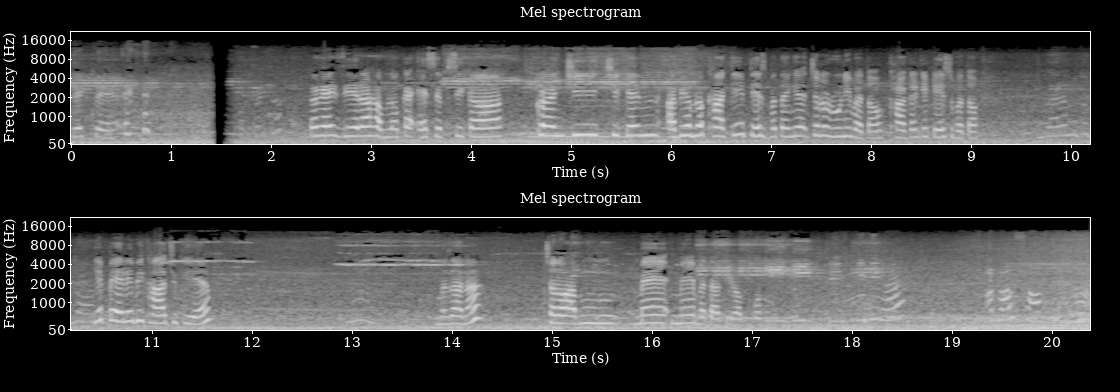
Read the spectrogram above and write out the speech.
देखते हैं। तो गाइज़ ये रहा हम लोग का एसएफसी का क्रंची चिकन अभी हम लोग खा के टेस्ट बताएँगे। चलो रूनी बताओ खा करके टेस्ट बताओ। ये पहले भी खा चुकी है। मज़ा ना? चलो अब मैं मैं बताती हूँ आपको। भी है और बहुत सॉफ्ट है बहुत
